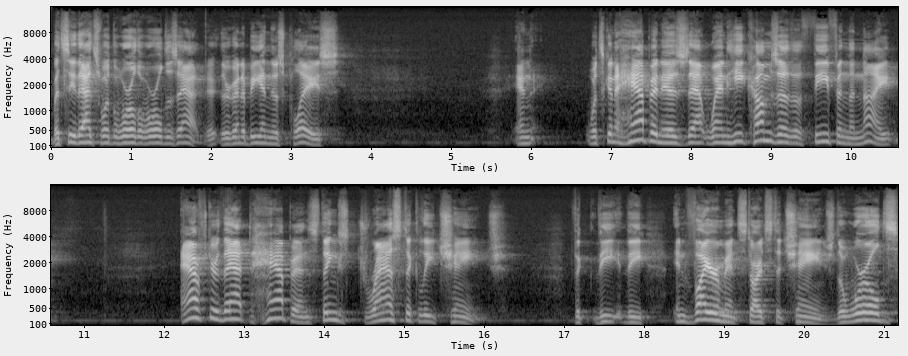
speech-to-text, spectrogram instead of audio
But see, that's what the world, the world is at. They're going to be in this place. And what's going to happen is that when he comes as a thief in the night, after that happens, things drastically change. The, the, the environment starts to change. The world's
